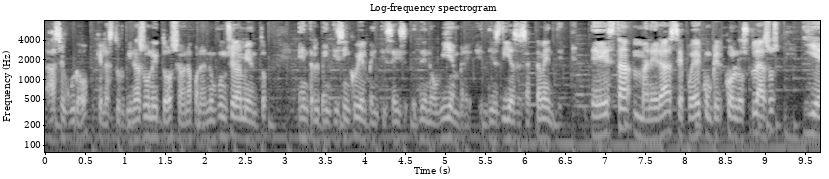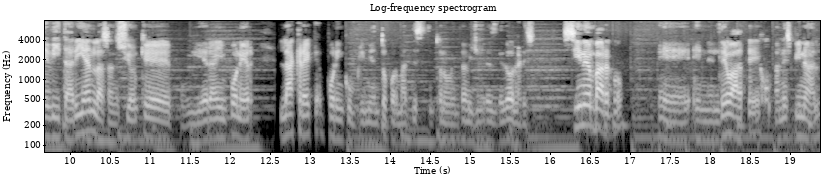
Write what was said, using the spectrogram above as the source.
aseguró que las turbinas 1 y 2 se van a poner en funcionamiento entre el 25 y el 26 de noviembre, en 10 días exactamente. De esta manera se puede cumplir con los plazos y evitarían la sanción que pudiera imponer la CREC por incumplimiento por más de 190 millones de dólares. Sin embargo, eh, en el debate, Juan Espinal,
